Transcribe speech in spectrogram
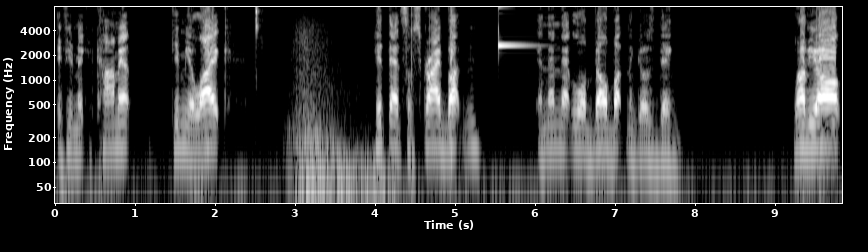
if you'd make a comment, give me a like, hit that subscribe button, and then that little bell button that goes ding. Love you all.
